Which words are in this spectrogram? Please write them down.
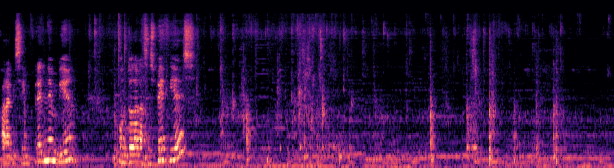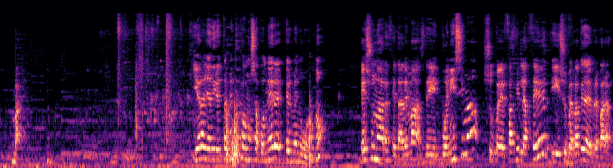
para que se impregnen bien con todas las especies. Vale. Y ahora ya directamente vamos a poner el menú ¿no? Es una receta además de buenísima, súper fácil de hacer y súper rápida de preparar.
